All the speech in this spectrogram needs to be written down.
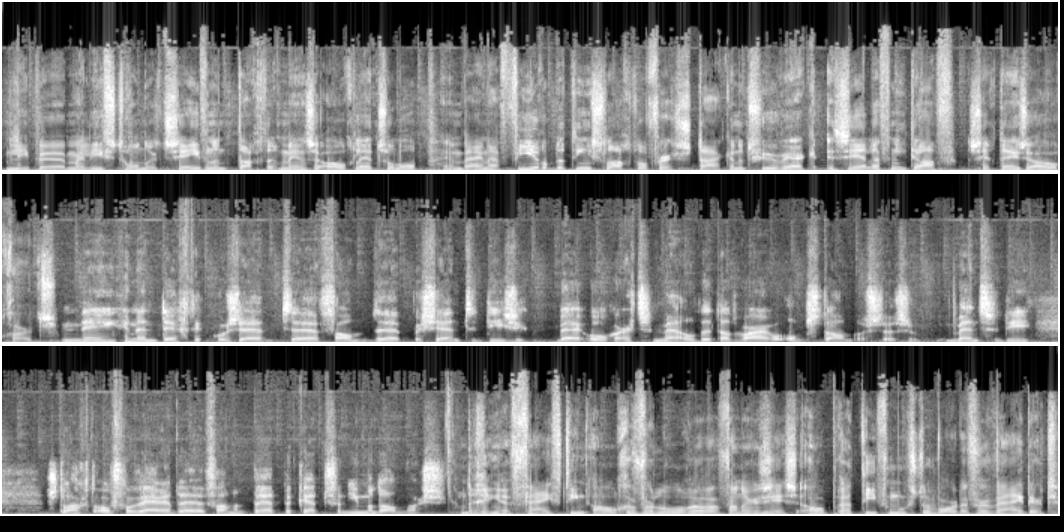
liepen maar liefst 187 mensen oogletsel op... en bijna 4 op de 10 slachtoffers staken het vuurwerk zelf niet af, zegt deze oogarts. 39% eh, van de patiënten die zich bij oogartsen melden... dat waren omstanders. Dus mensen die slachtoffer werden van een pretpakket van iemand anders. Er gingen 15 ogen verloren, waarvan er 6 operatief moesten worden verwijderd.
